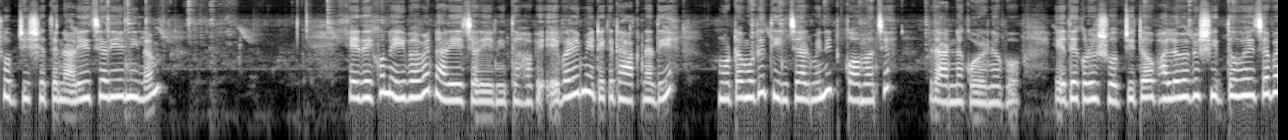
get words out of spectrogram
সবজির সাথে নাড়িয়ে চাড়িয়ে নিলাম। এই দেখুন, এইভাবে নাড়িয়ে চাড়িয়ে নিতে হবে। এবারে আমি এটাকে ঢাকনা দিয়ে মোটামুটি তিন চার মিনিট কম আছে রান্না করে নেব। এতে করে সবজিটাও ভালোভাবে সিদ্ধ হয়ে যাবে,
